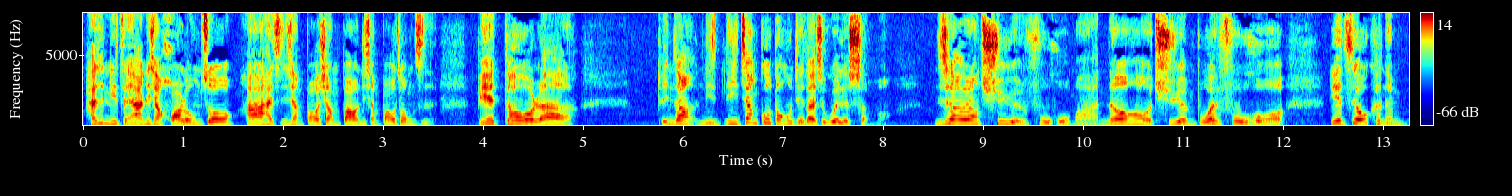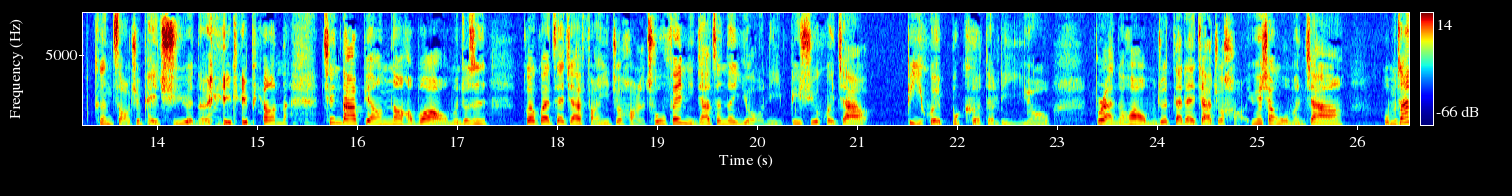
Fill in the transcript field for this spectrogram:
还是你怎样？你想划龙舟啊，还是你想包香包？你想包粽子？别逗了，你知道你你这样过端午节到底是为了什么？你知道要让屈原复活吗？No，屈原不会复活，你只有可能更早去陪屈原而已。你不要闹，请大家不要闹好不好？我们就是乖乖在家防疫就好了，除非你家真的有，你必须回家。必回不可的理由，不然的话，我们就待在家就好。因为像我们家，我们家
